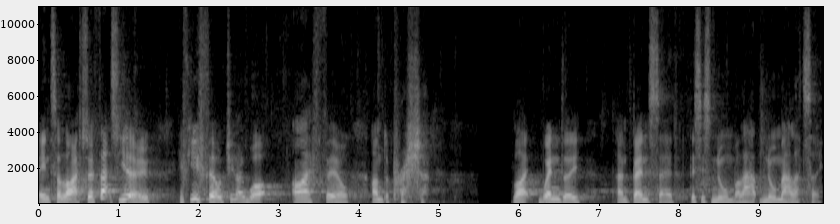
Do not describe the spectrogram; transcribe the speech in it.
into life. So if that's you, if you feel, do you know what? I feel under pressure. Like Wendy and Ben said, this is normal, normality.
